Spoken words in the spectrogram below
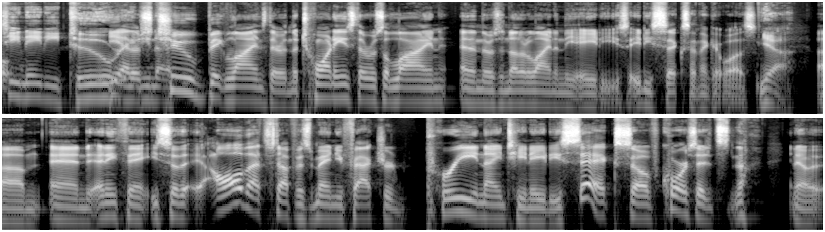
1982? yeah, or there's 89? two big lines there. In the 20s, there was a line, and then there was another line in the 80s, 86, I think it was. Yeah. Um, and anything, so that, all that stuff is manufactured pre 1986. So of course it's not, you know,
